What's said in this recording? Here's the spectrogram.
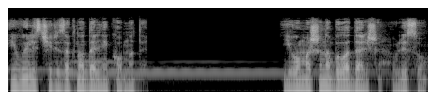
и вылез через окно дальней комнаты. Его машина была дальше, в лесу.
